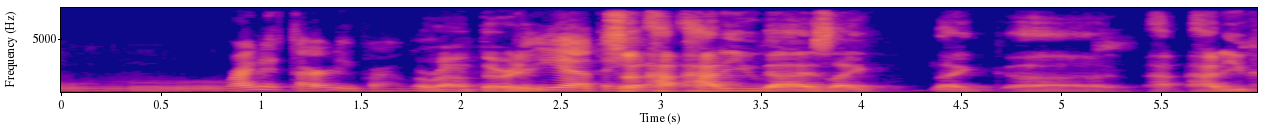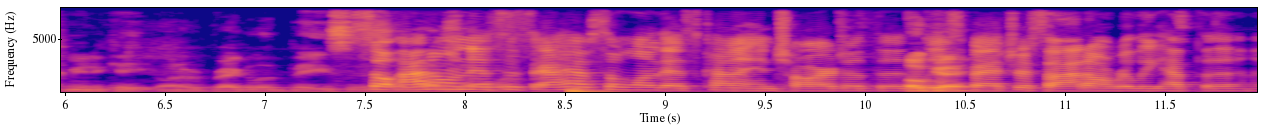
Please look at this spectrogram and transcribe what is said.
right at thirty, probably Around thirty. Yeah, I think- So how, how do you guys like like uh how, do you communicate on a regular basis? So I don't necessarily. I have someone that's kind of in charge of the Okay. dispatcher, so I don't really have to,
